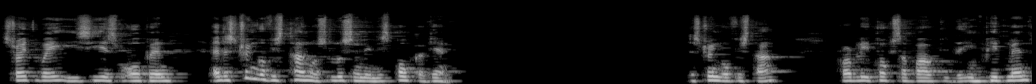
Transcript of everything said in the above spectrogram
Straightway ears were open and the string of his tongue was loosened and he spoke again. the string of his tongue. Probably talks about the impediment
